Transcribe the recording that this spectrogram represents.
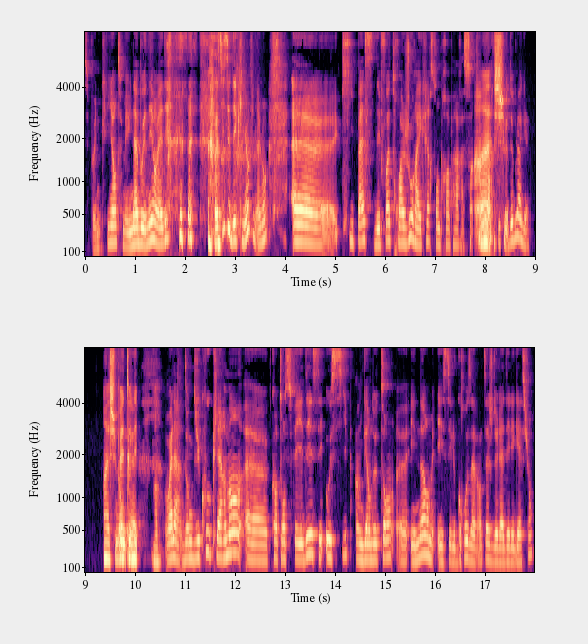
c'est pas une cliente, mais une abonnée, on va dire. enfin, si, c'est des clients finalement, euh, qui passent des fois trois jours à écrire son propre un article de blog. Ouais, je suis pas étonnée. Euh, voilà, donc du coup, clairement, euh, quand on se fait aider, c'est aussi un gain de temps énorme et c'est le gros avantage de la délégation.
